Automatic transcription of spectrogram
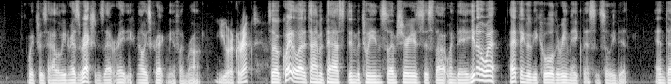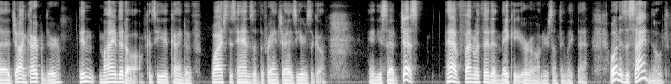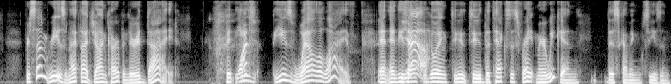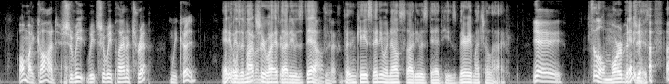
which was Halloween Resurrection. Is that right? You can always correct me if I'm wrong. You are correct. So quite a lot of time had passed in between, so I'm sure he's just thought one day, you know what? I think it would be cool to remake this, and so he did. And uh, John Carpenter didn't mind at all because he had kind of washed his hands of the franchise years ago. And he said, just have fun with it and make it your own or something like that. And as a side note, for some reason I thought John Carpenter had died. But What? he's he's well alive. And and he's Yeah. actually going to to the Texas Frightmare weekend this coming season. Oh my God! Should we, we should we plan a trip? We could. Anyways, I'm not sure why I thought he was dead, Dallas, but, but in case anyone else thought he was dead, he's very much alive. Yay! It's a little morbid. Anyways. Jeff.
